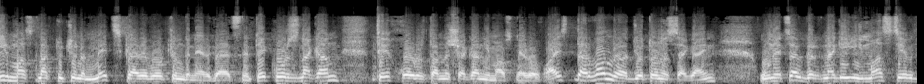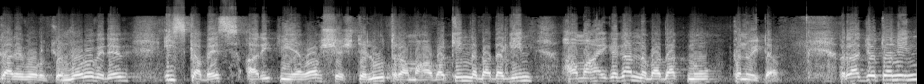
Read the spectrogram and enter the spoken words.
իր մասնակցությունը մեծ կարևորություն կներկայացնի թե կորզնական, թե խորհրդանշական իմաստներով։ Այս տարվան ռադիոտոնը սակայն ունեցավ գրնագի իմաստ եւ կարևորություն, որովհետև իսկապես արիտ եղավ շեշտելու տրամահավաքին նպատակին համահայկական նպատակն ու բնույթը։ Ռադիոտոնին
